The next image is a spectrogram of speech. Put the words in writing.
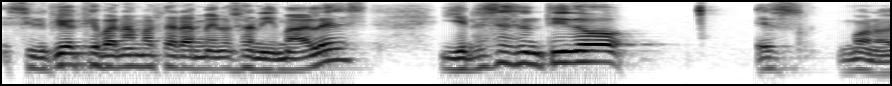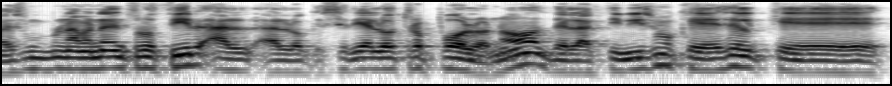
significa que van a matar a menos animales. Y en ese sentido, es, bueno, es una manera de introducir a lo que sería el otro polo, ¿no? Del activismo, que es el que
